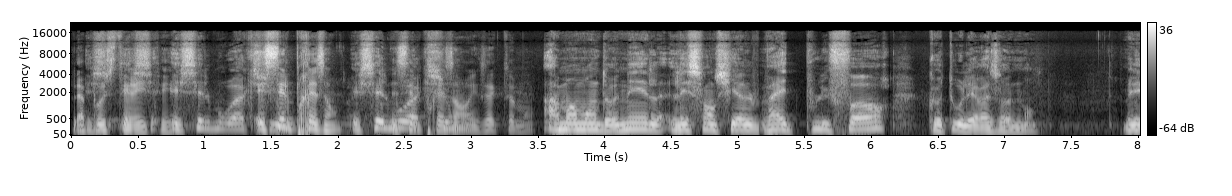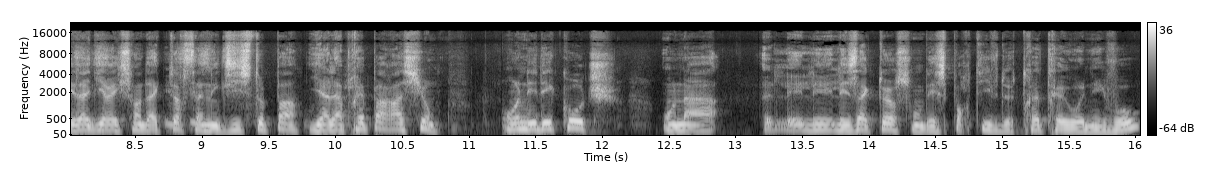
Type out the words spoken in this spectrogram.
la Et postérité. et c'est- le mot action. Et c'est le présent. Et c'est le mot le action. présent, exactement. À un moment donné, l'essentiel va être plus fort que tous les raisonnements. Mais la direction d'acteur, ça n'existe pas. Il y a la préparation. On est des coachs. On a les, les- les acteurs sont des sportifs de très très haut niveau.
